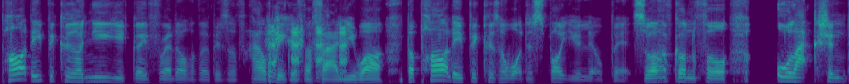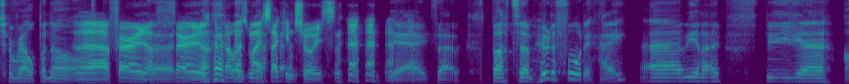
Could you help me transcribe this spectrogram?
Partly because I knew you'd go for Ed Oliver because of how big of a fan you are, but partly because I wanted to spite you a little bit. So I've gone for all action Terrell Bernard. Uh, fair enough. Uh, fair enough. That was my second choice. yeah, exactly. But um, who'd afford it? Hey, um, you know, the uh,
